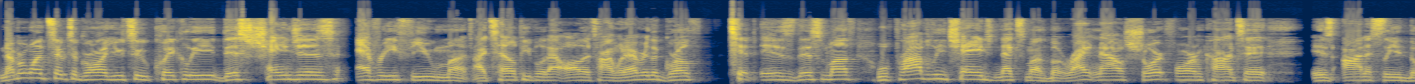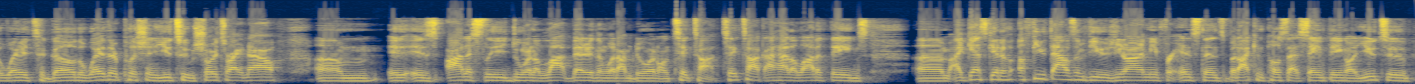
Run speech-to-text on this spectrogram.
Number one tip to grow on YouTube quickly. This changes every few months. I tell people that all the time. Whatever the growth tip is this month will probably change next month. But right now, short form content is honestly the way to go. The way they're pushing YouTube shorts right now, um, is, is honestly doing a lot better than what I'm doing on TikTok. TikTok, I had a lot of things um, I guess get a, a, few thousand views, you know what I mean? For instance, but I can post that same thing on YouTube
